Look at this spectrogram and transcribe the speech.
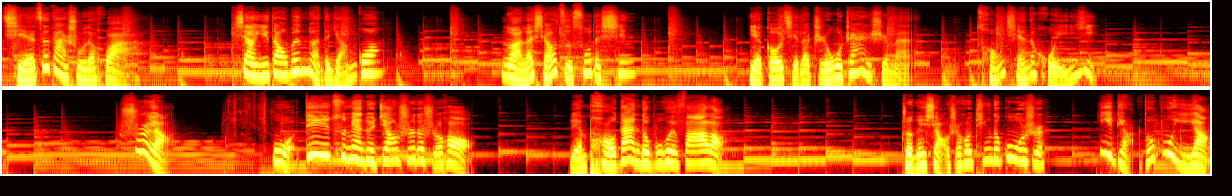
茄子大叔的话像一道温暖的阳光，暖了小紫苏的心，也勾起了植物战士们从前的回忆。是呀。我第一次面对僵尸的时候，连炮弹都不会发了。这跟小时候听的故事一点都不一样。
